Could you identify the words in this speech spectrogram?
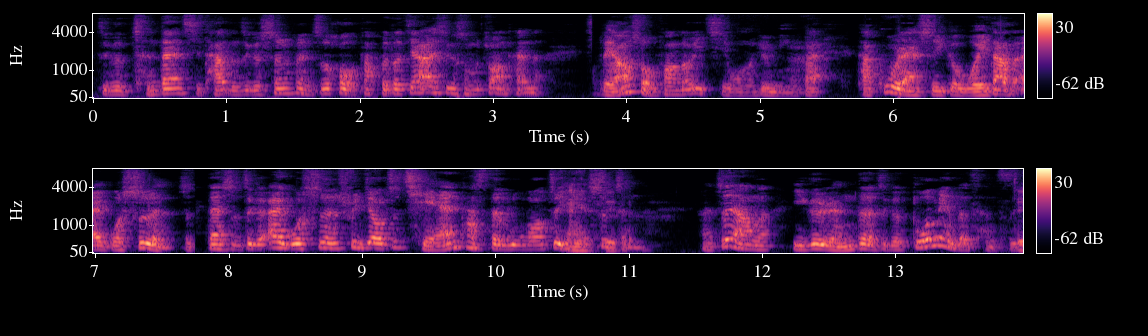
这个承担起他的这个身份之后，他回到家里是个什么状态呢？两手放到一起，我们就明白，他固然是一个伟大的爱国诗人，但是这个爱国诗人睡觉之前，他是在撸猫，这也是真的。啊，这样呢，一个人的这个多面的层次就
